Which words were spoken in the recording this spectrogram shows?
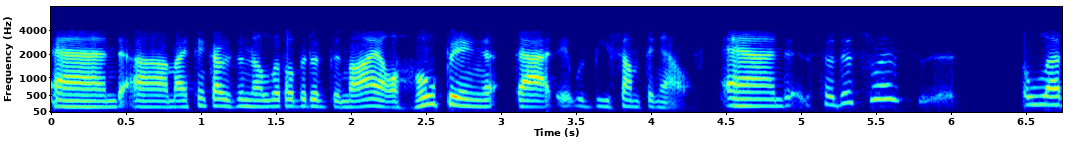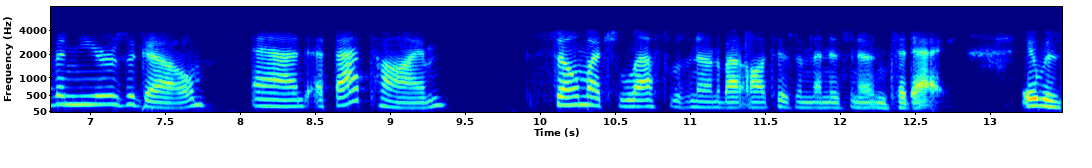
And um, I think I was in a little bit of denial, hoping that it would be something else. And so this was 11 years ago. And at that time, so much less was known about autism than is known today. It was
